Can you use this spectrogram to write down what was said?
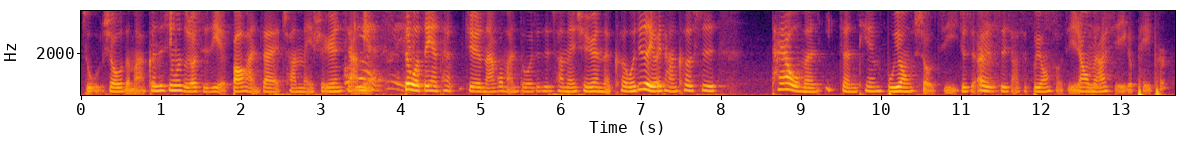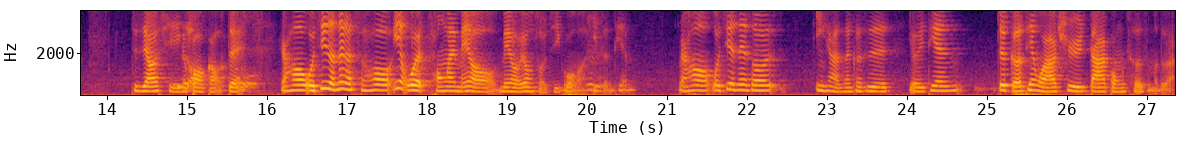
主修的嘛，可是新闻主修其实也包含在传媒学院下面，所以我之前他觉得拿过蛮多就是传媒学院的课。我记得有一堂课是，他要我们一整天不用手机，就是二十四小时不用手机，然后我们要写一个 paper，就是要写一个报告。对，然后我记得那个时候，因为我也从来没有没有用手机过嘛，一整天。然后我记得那时候印象很深刻，是有一天就隔天我要去搭公车什么的吧。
